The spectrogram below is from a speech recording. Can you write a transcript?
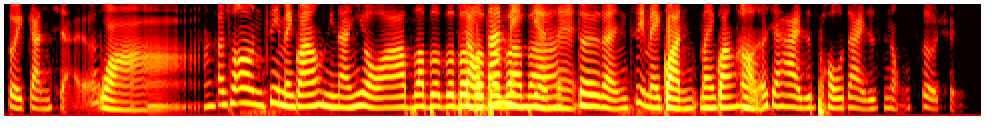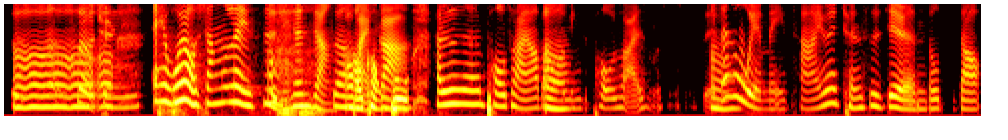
对干起来了。哇！她说：“哦，你自己没管好你男友啊，不不不不不，小三名言呢？对对对，你自己没管没管好，嗯、而且她还是 po 在就是那种社群，嗯社群。哎、欸，我有相类似，哦、你先讲，真的好恐怖。她、oh、就是 po 出来，然后把我的名字 po 出来，什么什么什么之类。嗯、但是我也没差，因为全世界人都知道。”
